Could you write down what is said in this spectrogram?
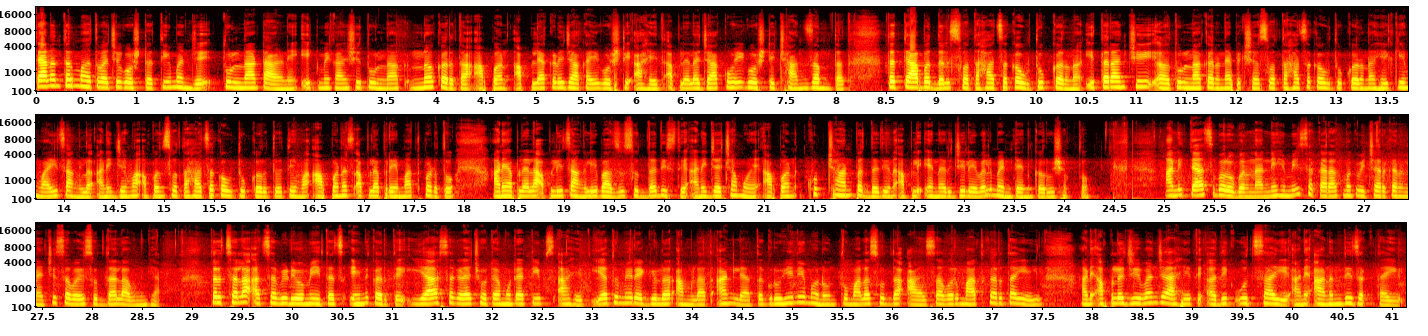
त्यानंतर महत्त्वाची गोष्ट ती म्हणजे तुलना टाळणे. एकमेकांशी तुलना न करता आपण आपल्याकडे ज्या काही गोष्टी आहेत आपल्याला ज्या काही गोष्टी छान जमतात तर त्याबद्दल स्वतःचं कौतुक करणं. इतरांची तुलना करण्यापेक्षा स्वतःचं कौतुक करणं हे केव्हाही चांगलं. आणि जेव्हा आपण स्वतःचं कौतुक करतो तेव्हा आपणच आपल्या प्रेमात पडतो आणि आपल्याला आपली चांगली बाजूसुद्धा दिसते. आणि ज्याच्यामुळे आपण खूप छान पद्धतीनं आपली एनर्जी लेवल मेंटेन करू शकतो. आणि त्याचबरोबर ना नेहमी सकारात्मक विचार करण्याची सवयसुद्धा लावून घ्या. तर चला आजचा व्हिडिओ मी इथंच एंड करते. या सगळ्या छोट्या मोठ्या टिप्स आहेत या तुम्ही रेग्युलर अंमलात आणल्या तर गृहिणी म्हणून तुम्हालासुद्धा आळसावर मात करता येईल आणि आपलं जीवन जे आहे ते अधिक उत्साही आणि आनंदी जगता येईल.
